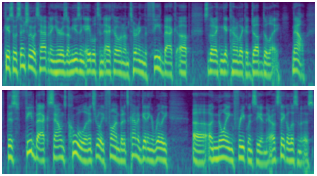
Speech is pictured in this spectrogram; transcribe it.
okay, so essentially what's happening here is I'm using Ableton Echo and I'm turning the feedback up so that I can get kind of like a dub delay. Now, this feedback sounds cool and it's really fun, but it's kind of getting a really uh, annoying frequency in there. Let's take a listen to this.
